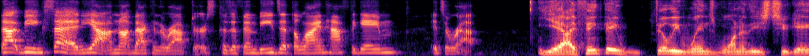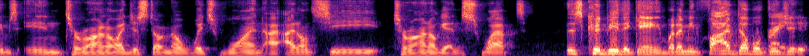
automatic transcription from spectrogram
that being said, yeah, I'm not back in the Raptors because if Embiid's at the line half the game, it's a wrap. Yeah, I think they Philly wins one of these two games in Toronto. I just don't know which one. I, I don't see Toronto getting swept. This could be the game, but I mean, five double digit, right.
